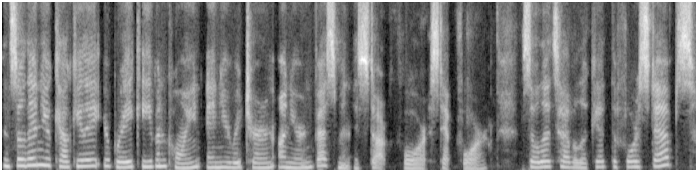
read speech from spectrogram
And so then you calculate your break even point and your return on your investment is step four, step four. So let's have a look at the four steps.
